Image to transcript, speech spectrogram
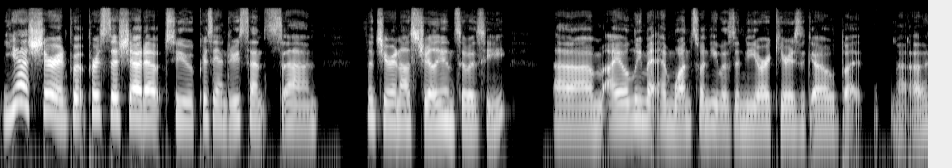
Yeah, sure. But first, a shout out to Chris Andrews since um, since you're in Australia, and so is he. Um, I only met him once when he was in New York years ago, but uh,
